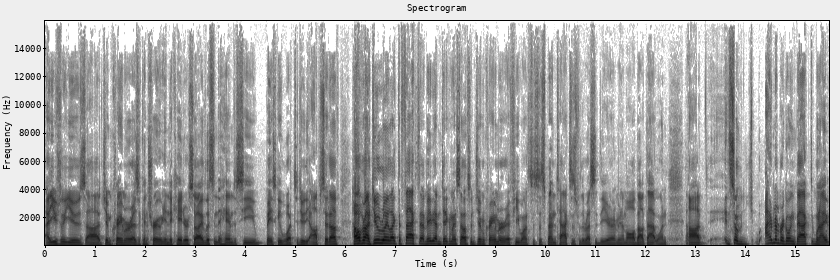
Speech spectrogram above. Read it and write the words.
I usually use uh, Jim Cramer as a contrarian indicator, so I listen to him to see basically what to do the opposite of. However, I do really like the fact that maybe I'm digging myself some Jim Cramer if he wants to suspend taxes for the rest of the year. I mean, I'm all about that one. Uh, and so I remember going back when I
